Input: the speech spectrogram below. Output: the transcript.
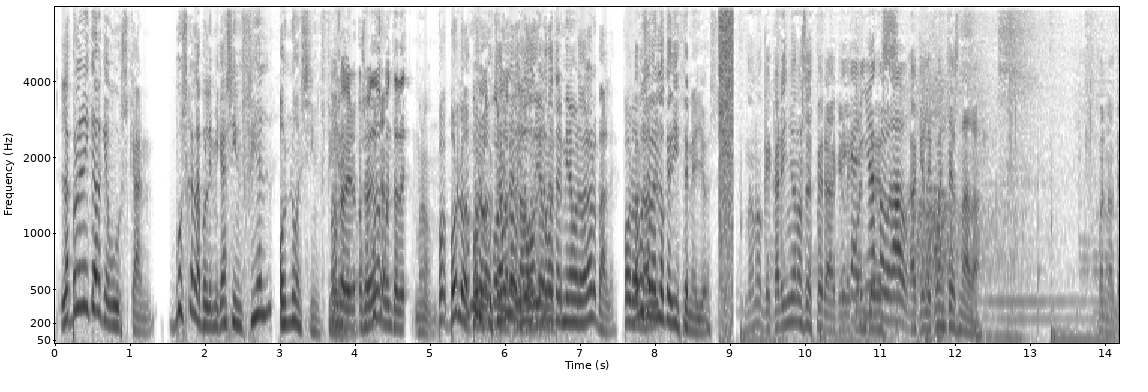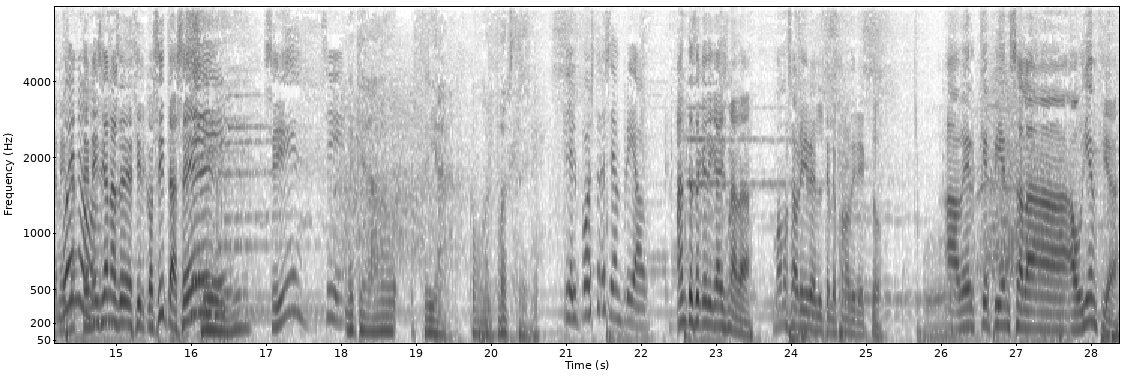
La polémica que buscan. ¿Buscan la polémica? ¿Es infiel o no es infiel? Vamos a ver, ¿os habéis dado cuenta de...? Bueno, Ponlo, Vamos a escucharlo y luego, terminamos de hablar. Vale. Vamos a ver lo que dicen ellos. No, no, que cariño nos espera, a que, Que le cuentes, a que le cuentes nada. Bueno, tenéis, Bueno. tenéis ganas de decir cositas, ¿eh? ¿Sí? Sí, Me he quedado fría, como el postre. y el postre se ha enfriado. Antes de que digáis nada, vamos a abrir el teléfono directo. A ver qué piensa la audiencia.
